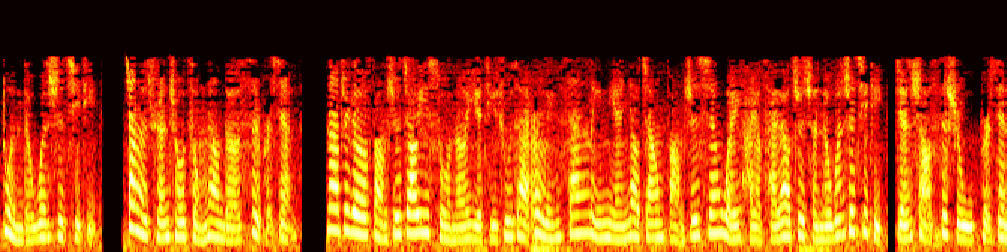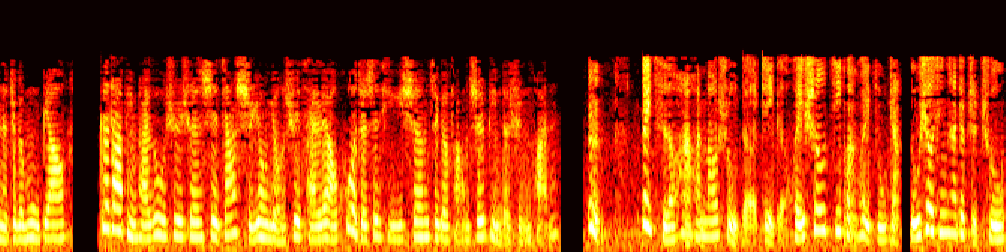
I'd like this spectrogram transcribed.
吨的温室气体，占了全球总量的四 percent。那这个纺织交易所呢，也提出在二零三零年要将纺织纤维还有材料制成的温室气体减少四十五 percent 的这个目标。各大品牌陆续宣示将使用永续材料，或者是提升这个纺织品的循环。嗯，对此的话，环保署的这个回收机管会组长卢秀清他就指出，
